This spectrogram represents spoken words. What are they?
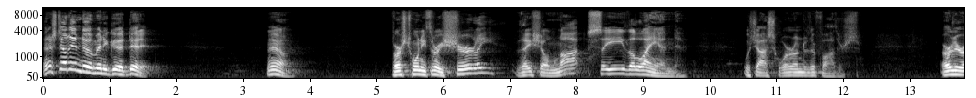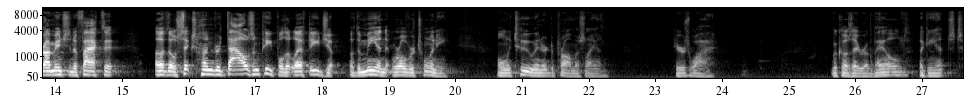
and it still didn't do them any good, did it? Now, verse 23 Surely they shall not see the land which I swore unto their fathers. Earlier, I mentioned the fact that of those 600,000 people that left Egypt, of the men that were over 20, only two entered the promised land. Here's why because they rebelled against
